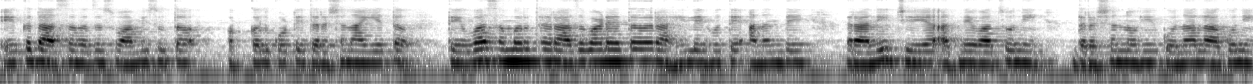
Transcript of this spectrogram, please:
एकदा सहज स्वामी सुत अक्कलकोटे दर्शना येत. तेव्हा समर्थ राजवाड्यात राहिले होते आनंदे. राणीचे या आज्ञे वाचोनी. दर्शन नोही कोणा लागोनी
